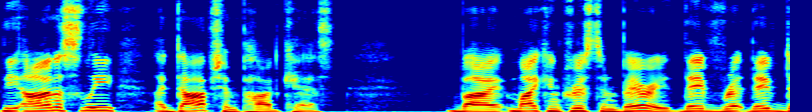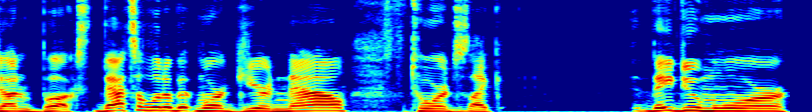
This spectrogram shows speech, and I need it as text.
the honestly adoption podcast by Mike and Kristin Berry. They've read, they've done books. That's a little bit more geared now towards like they do more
